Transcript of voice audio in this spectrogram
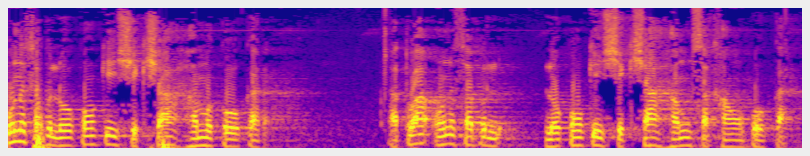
उन सब लोगों की शिक्षा हमको कर, अथवा उन सब लोगों की शिक्षा हम सखाओं को कर।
